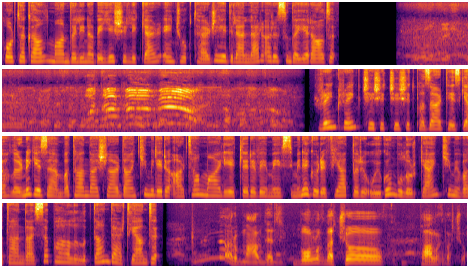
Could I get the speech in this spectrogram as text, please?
Portakal, mandalina ve yeşillikler en çok tercih edilenler arasında yer aldı. Renk renk çeşit çeşit pazar tezgahlarını gezen vatandaşlardan kimileri artan maliyetlere ve mevsimine göre fiyatları uygun bulurken kimi vatandaşsa pahalılıktan dert yandı. Normaldir. Bolluk da çok, pahalılık da çok.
